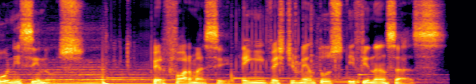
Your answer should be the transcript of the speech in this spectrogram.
Unicinos. Performance em investimentos e finanças.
